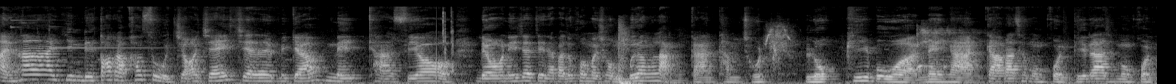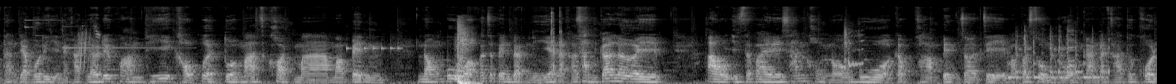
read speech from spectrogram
ฮายฮายินดีต้อนรับเข้าสู่จอร์เจเจเลมิเกลเนคาซิโอเดี๋ยววันนี้จะเจนพาทุกคนมาชมเบื้องหลังการทำชุดลุกพี่บัวในงานก้าวราชมงคลที่ราชมงคลธัญบุรีนะครับ แล้วด้วยความที่เขาเปิดตัวมาสคอตมามาเป็นน้องบัวก็จะเป็นแบบนี้นะครับฉันก็เลย เอาอินสปิเรชันของน้องบัว กับความเป็นจอเจมาผสมรวมกันนะคะทุกคน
